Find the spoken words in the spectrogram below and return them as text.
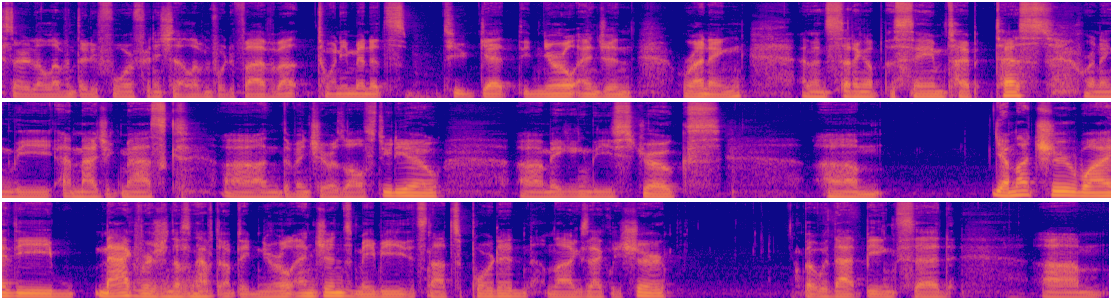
started at 1134, finished at 1145, about 20 minutes to get the neural engine running, and then setting up the same type of test, running the Magic Mask on DaVinci Resolve Studio, uh, making these strokes. Um, yeah, I'm not sure why the Mac version doesn't have to update neural engines. Maybe it's not supported. I'm not exactly sure. But with that being said, um,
